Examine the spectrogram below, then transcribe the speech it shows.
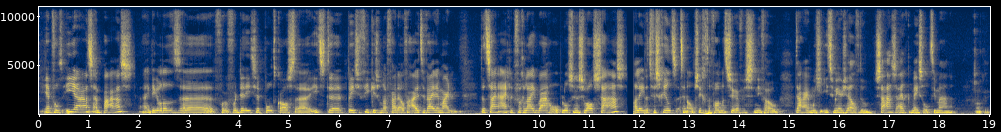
Je hebt bijvoorbeeld IA's en PA's. Eh, ik denk wel dat het eh, voor, voor deze podcast iets te specifiek is om daar verder over uit te wijden. Maar dat zijn eigenlijk vergelijkbare oplossingen zoals SaaS. Alleen het verschilt ten opzichte van het serviceniveau. Daar moet je iets meer zelf doen. SaaS is eigenlijk het meest optimale. Oké.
